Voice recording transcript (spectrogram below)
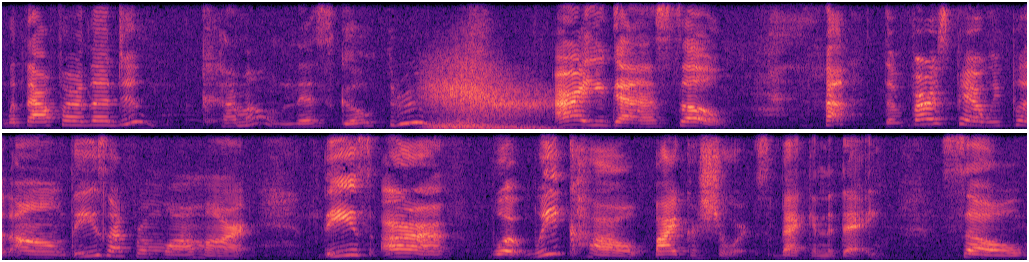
without further ado, come on let's go through. All right you guys so the first pair we put on these are from Walmart. These are what we call biker shorts back in the day. So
